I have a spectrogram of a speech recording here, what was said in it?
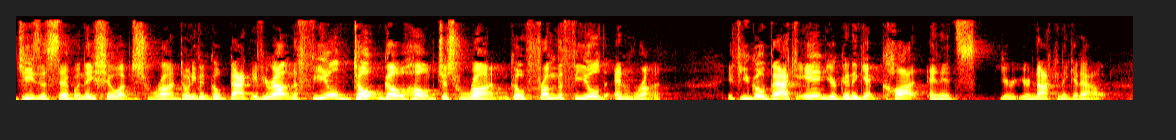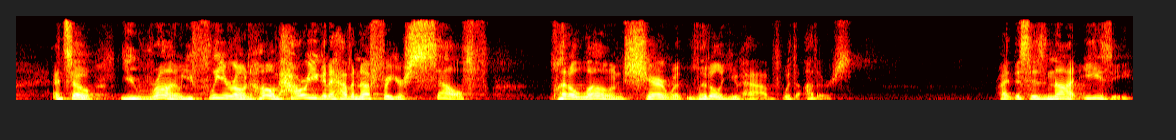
Jesus said when they show up, just run. Don't even go back. If you're out in the field, don't go home. Just run. Go from the field and run. If you go back in, you're going to get caught and it's, you're, you're not going to get out. And so you run, you flee your own home. How are you going to have enough for yourself, let alone share what little you have with others? Right? This is not easy.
